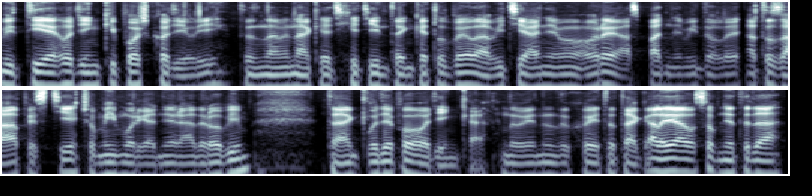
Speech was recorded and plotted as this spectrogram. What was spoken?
by tie hodinky poškodili. To znamená, keď chytím ten kettlebell a vytiahnem ho hore a spadne mi dole na to zápestie, čo mimoriadne rád robím, tak bude po hodinkách. No jednoducho je to tak. Ale ja osobne teda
